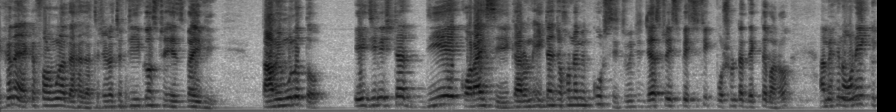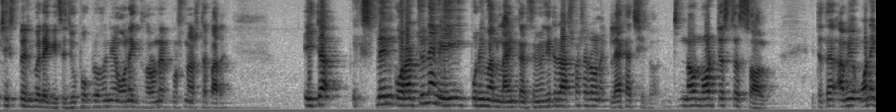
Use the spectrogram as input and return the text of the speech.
এখানে একটা ফর্মুলা দেখা যাচ্ছে, সেটা হচ্ছে T equals two S by V তা আমি মূলত এই জিনিসটা দিয়ে করাইছি, কারণ এটা যখন আমি করছি, তুমি জাস্ট ওই স্পেসিফিক পোর্শনটা দেখতে পারো, আমি এখানে অনেক কিছু এক্সপ্লেন করে গেছি, যে উপগ্রহ নিয়ে অনেক ধরনের প্রশ্ন আসতে পারে। এইটা এক্সপ্লেন করার জন্য আমি এই পরিমাণ লাইন টানছি এবং এটার আশপাশে অনেক লেখা ছিল। Now not just a solve এটাতে আমি অনেক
